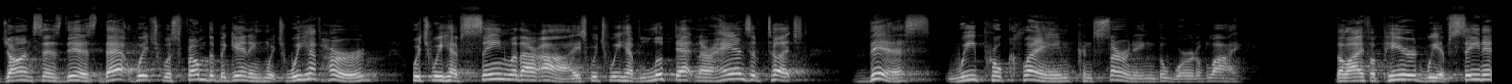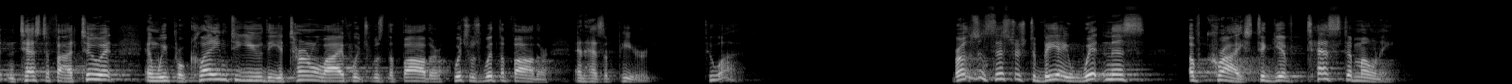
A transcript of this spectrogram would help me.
John says this that which was from the beginning which we have heard which we have seen with our eyes which we have looked at and our hands have touched this we proclaim concerning the word of life the life appeared we have seen it and testified to it and we proclaim to you the eternal life which was the father which was with the father and has appeared to us. Brothers and sisters, to be a witness of Christ, to give testimony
